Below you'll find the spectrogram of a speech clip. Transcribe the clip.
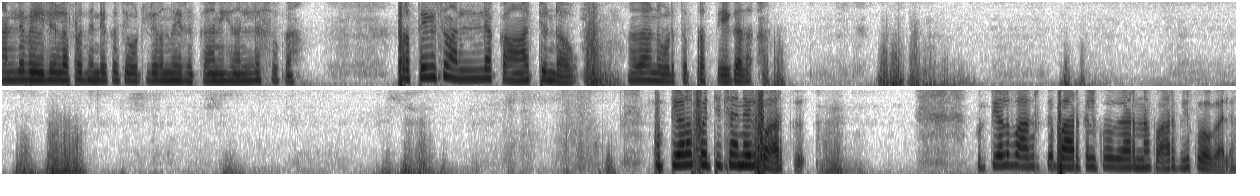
നല്ല വെയിലുള്ളപ്പോൾ ഇതിന്റെയൊക്കെ ചോട്ടിൽ വന്ന് ഇരിക്കാൻ നല്ല സുഖമാണ് പ്രത്യേകിച്ച് നല്ല കാറ്റുണ്ടാവും. അതാണ് ഇവിടുത്തെ പ്രത്യേകത. കുട്ടികളെ പറ്റിച്ചാൻ ഒരു പാർക്ക്. കുട്ടികൾ പാർക്ക് പാർക്കിലേക്ക് പോകുക പറഞ്ഞാൽ പാർക്കിലേക്ക് പോകാമല്ലോ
